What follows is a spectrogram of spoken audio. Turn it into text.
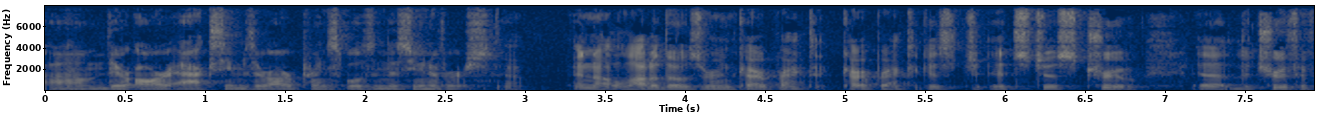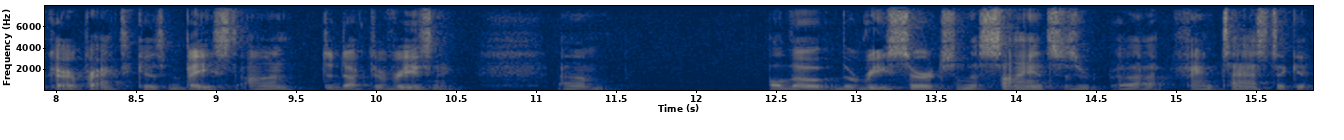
um, there are axioms there are principles in this universe yeah and a lot of those are in chiropractic. Chiropractic is it's just true. Uh, the truth of chiropractic is based on deductive reasoning. Um, although the research and the science is uh, fantastic at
